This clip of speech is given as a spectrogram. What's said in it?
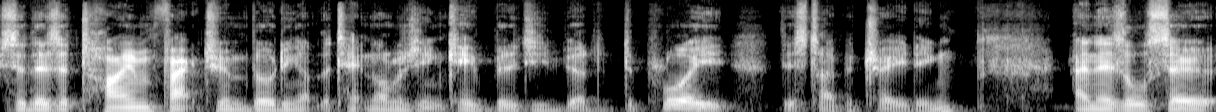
So there's a time factor in building up the technology and capability to be able to deploy this type of trading, and there's also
